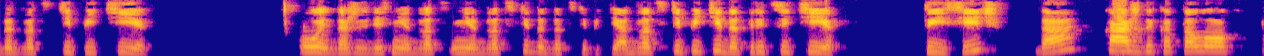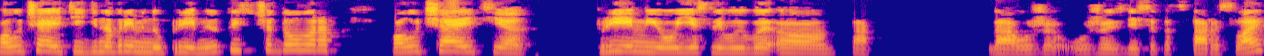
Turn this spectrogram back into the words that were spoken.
до 25, ой, даже здесь не 20, не 20 до 25, а 25 до 30 тысяч, да, каждый каталог, получаете единовременную премию 1000 долларов, получаете премию, если вы, вы э, так, да, уже, уже здесь этот старый слайд,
